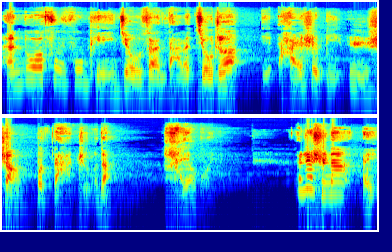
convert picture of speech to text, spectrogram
很多护肤品就算打了九折，也还是比日上不打折的还要贵。那这时呢，哎，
